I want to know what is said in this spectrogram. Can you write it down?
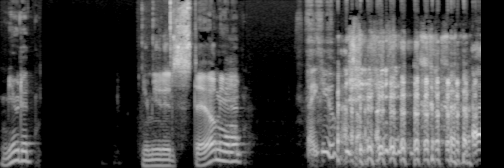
Muted, you're muted still muted. Thank you. Uh,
